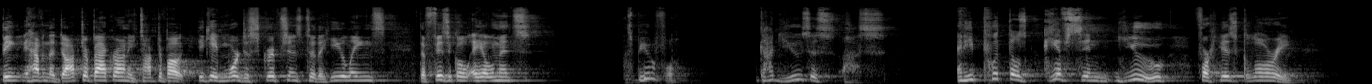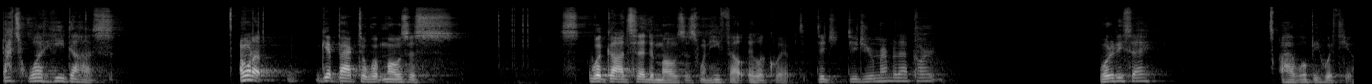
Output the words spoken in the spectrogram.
being having the doctor background. He talked about he gave more descriptions to the healings, the physical ailments. It's beautiful. God uses us. And he put those gifts in you for his glory. That's what he does. I want to get back to what Moses what God said to Moses when he felt ill equipped. Did, did you remember that part? What did he say? I will be with you.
